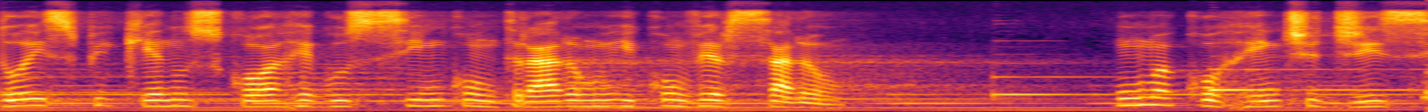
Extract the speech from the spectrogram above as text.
dois pequenos córregos se encontraram e conversaram. Uma corrente disse,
